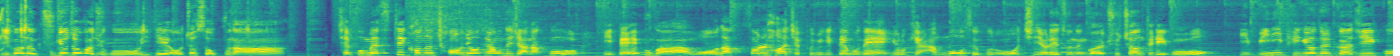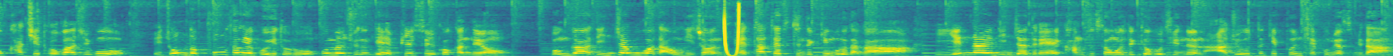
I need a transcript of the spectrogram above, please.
이거는 구겨져가지고 이게 어쩔 수 없구나. 제품의 스티커는 전혀 사용되지 않았고 이 내부가 워낙 썰렁한 제품이기 때문에 이렇게 앞모습으로 진열해 두는 걸 추천드리고 이 미니 피규어들까지 꼭 같이 둬가지고 좀 더 풍성해 보이도록 꾸며주는 게 필수일 것 같네요. 뭔가 닌자고가 나오기 전 베타 테스트 느낌으로다가 이 옛날 닌자들의 감수성을 느껴볼 수 있는 아주 뜻깊은 제품이었습니다.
